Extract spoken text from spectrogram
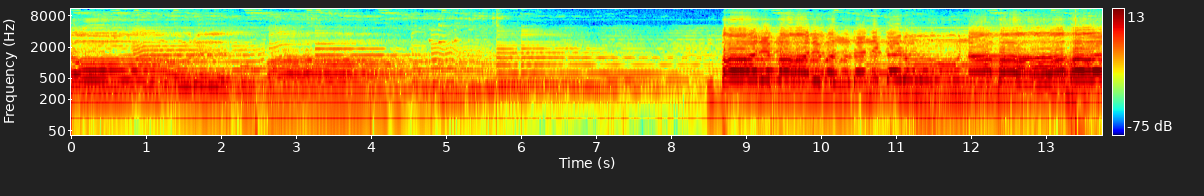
और उपाय। बार बार वंदन करो भा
